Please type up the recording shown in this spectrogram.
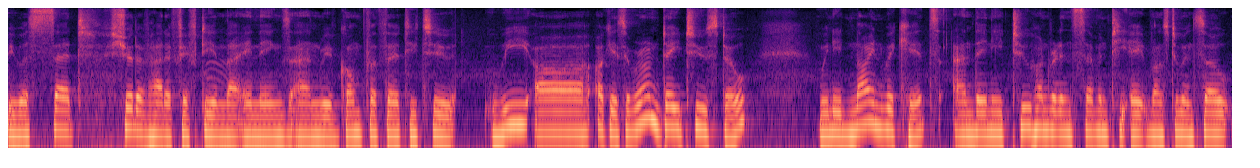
We were set. Should have had a 50 in that innings, and we've gone for 32. We are okay. So we're on day two still. We need nine wickets, and they need 278 runs to win. So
